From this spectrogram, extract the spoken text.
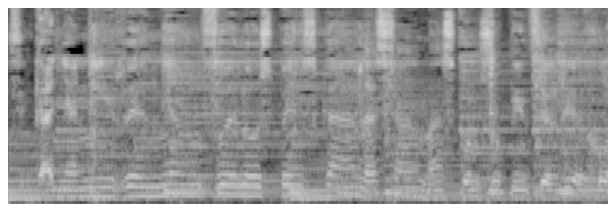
Sin caña ni red ni anzuelos pesca las almas con su pincel viejo.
